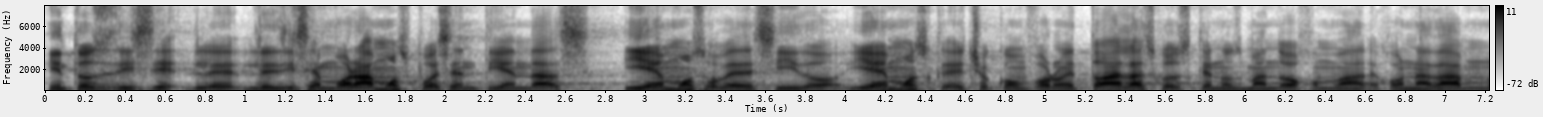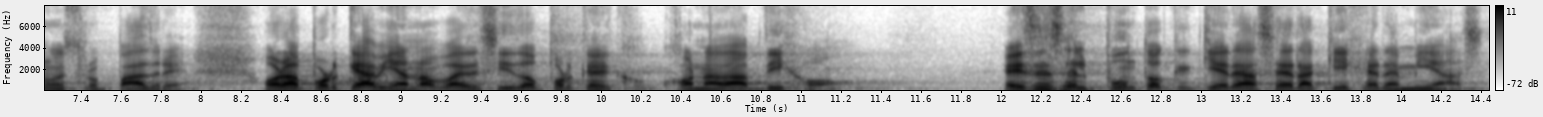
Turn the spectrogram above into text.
Y entonces dice, les dice, moramos pues en tiendas y hemos obedecido y hemos hecho conforme todas las cosas que nos mandó Jonadab nuestro padre. Ahora, ¿por qué habían obedecido? Porque Jonadab dijo. Ese es el punto que quiere hacer aquí Jeremías.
